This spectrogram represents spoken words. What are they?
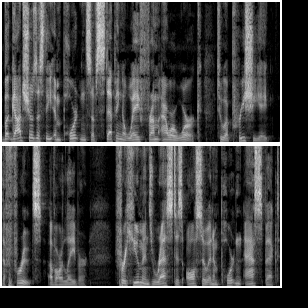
But God shows us the importance of stepping away from our work to appreciate the fruits of our labor. For humans, rest is also an important aspect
